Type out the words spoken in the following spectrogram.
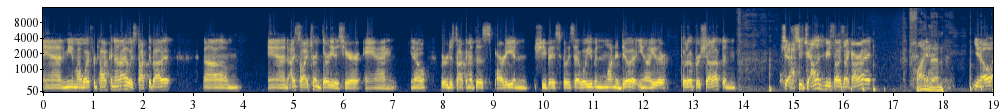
and me and my wife were talking, and I always talked about it. Um, and I so I turned thirty this year, and you know we were just talking at this party, and she basically said, "Well, you've been wanting to do it. You know, either put up or shut up." And yeah, she challenged me, so I was like, "All right, fine then." you know,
